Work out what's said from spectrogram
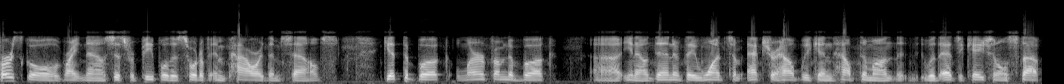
first goal right now is just for people to sort of empower themselves, get the book, learn from the book. Uh, you know, then if they want some extra help, we can help them on with educational stuff.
